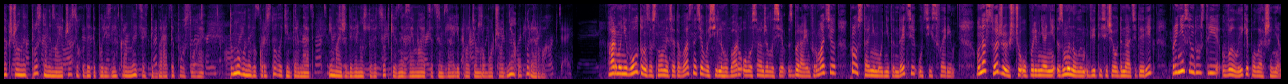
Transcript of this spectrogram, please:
так що у них просто немає часу ходити по різних крамницях, підбирати послуги. Тому вони використовують інтернет, і майже 90% з них займаються цим взагалі протягом робочого дня у перервах. Гармоні Волтон, засновниця та власниця весільного бару у Лос-Анджелесі, збирає інформацію про останні модні тенденції у цій сфері. Вона стверджує, що у порівнянні з минулим 2011 рік приніс індустрії велике полегшення.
